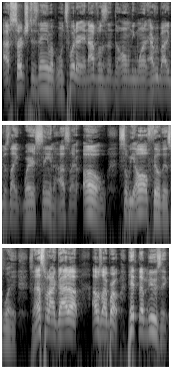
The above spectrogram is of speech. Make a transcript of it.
I searched his name up on Twitter and I wasn't the only one. Everybody was like, Where's Cena? I was like, Oh, so we all feel this way. So that's when I got up. I was like, Bro, hit the music,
